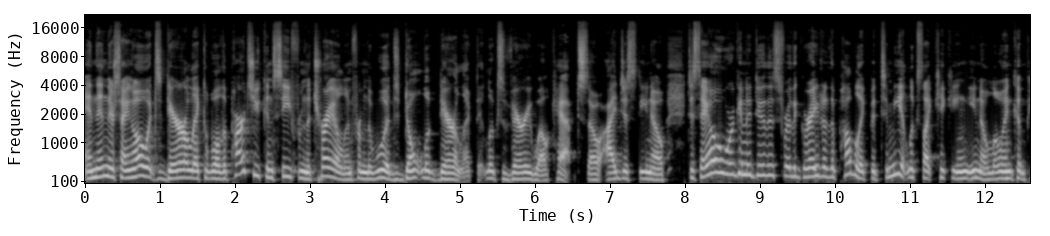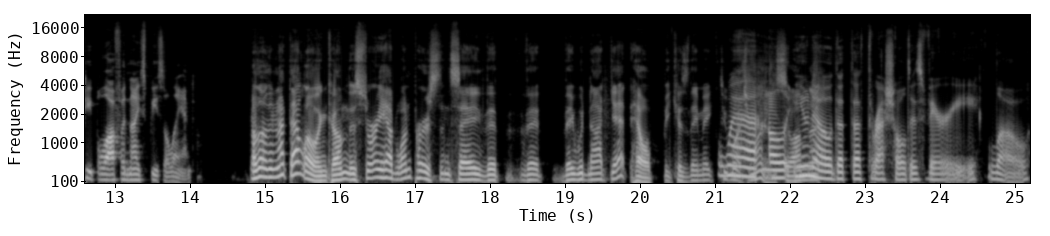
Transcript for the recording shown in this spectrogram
And then they're saying, oh, it's derelict. Well, the parts you can see from the trail and from the woods don't look derelict. It looks very well kept. So I just, you know, to say, oh, we're going to do this for the great of the public. But to me, it looks like kicking, you know, low income people off a nice piece of land. Although they're not that low income, the story had one person say that that they would not get help because they make too well, much money. So you not... know that the threshold is very low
